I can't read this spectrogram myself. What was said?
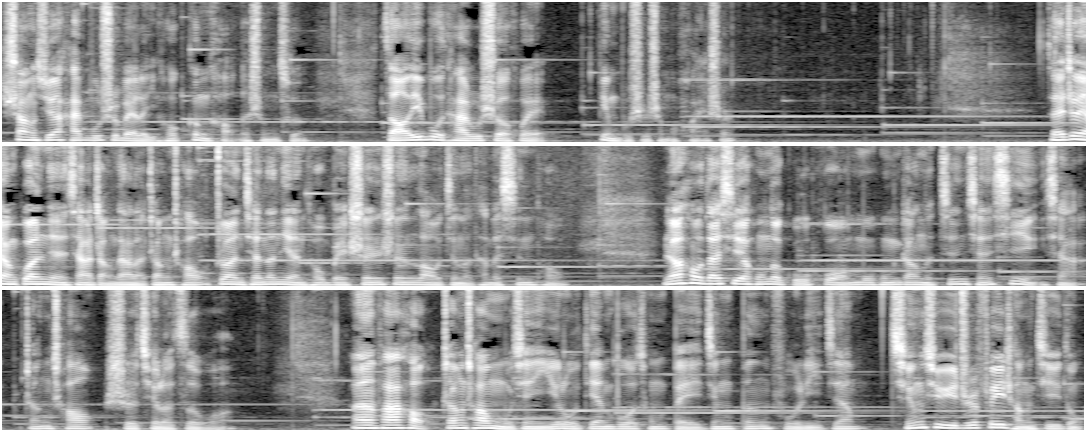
上学还不是为了以后更好的生存，早一步踏入社会，并不是什么坏事儿。在这样观念下长大的张超，赚钱的念头被深深烙进了他的心头。然后在谢红的蛊惑、穆鸿章的金钱吸引下，张超失去了自我。案发后，张超母亲一路颠簸从北京奔赴丽江，情绪一直非常激动，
